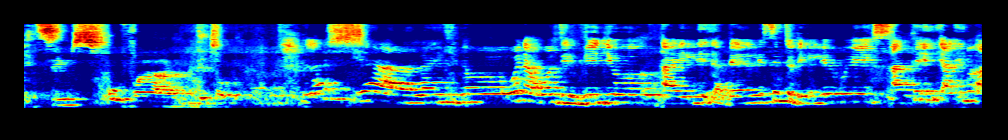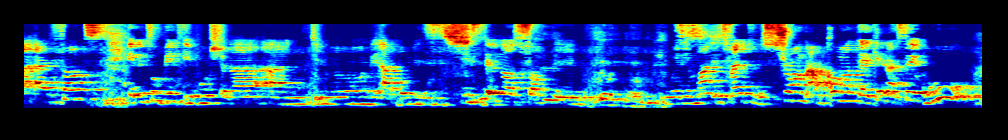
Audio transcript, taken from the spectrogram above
it seems over the top. Like, yeah, like you know, when I watched the video, I li- then listened to the lyrics. I think, you know, I, I felt a little bit emotional, and you know, the album is, is telling us something. No, no, When a man is trying to be strong and come out again and say, "Who?"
